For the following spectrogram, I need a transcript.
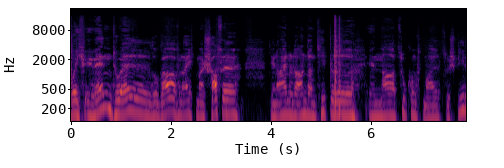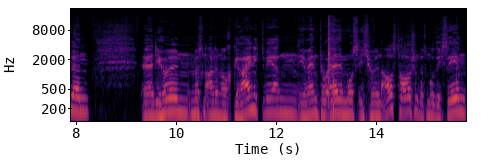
wo ich eventuell sogar vielleicht mal schaffe, den einen oder anderen Titel in naher Zukunft mal zu spielen. Äh, die Hüllen müssen alle noch gereinigt werden. Eventuell muss ich Hüllen austauschen, das muss ich sehen.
